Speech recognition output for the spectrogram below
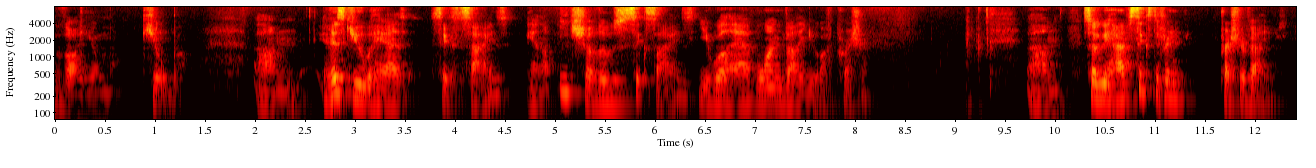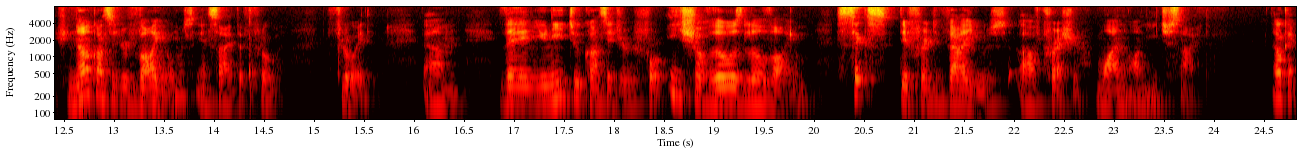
volume cube. Um, this cube has six sides, and on each of those six sides, you will have one value of pressure. Um, so you have six different pressure values. If you now consider volumes inside the fluid, fluid um, then you need to consider for each of those little volume six different values of pressure, one on each side. Okay,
